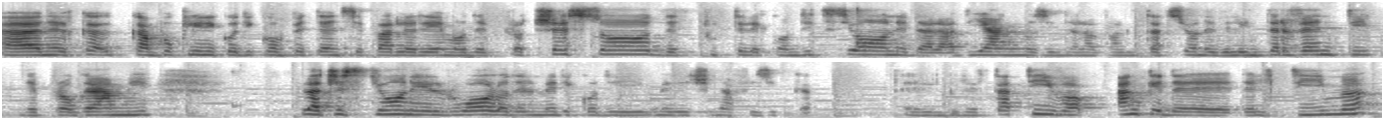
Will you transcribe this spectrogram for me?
Eh, nel ca- campo clinico di competenze parleremo del processo, di tutte le condizioni, dalla diagnosi, dalla valutazione degli interventi, dei programmi, la gestione e il ruolo del medico di medicina fisica e riabilitativo, anche de- del team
